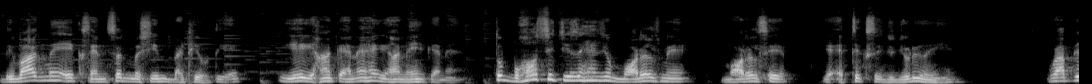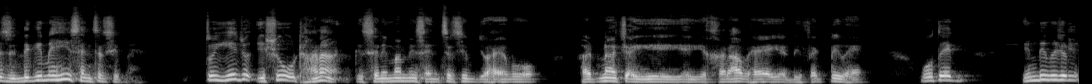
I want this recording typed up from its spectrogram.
दिमाग में एक सेंसर मशीन बैठी होती है कि ये यहाँ कहना है, यहाँ नहीं कहना है। तो बहुत सी चीज़ें हैं जो मॉरल्स में मॉरल से या एथिक्स से जो जुड़ी हुई हैं, वो आपकी ज़िंदगी में ही सेंसरशिप है। तो ये जो इशू उठाना कि सिनेमा में सेंसरशिप जो है वो हटना चाहिए या ये ख़राब है या डिफेक्टिव है, वो तो एक इंडिविजुअल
